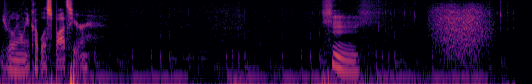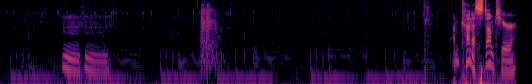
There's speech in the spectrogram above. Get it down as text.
There's really only a couple of spots here. Hmm. Hmm, hmm. I'm kind of stumped here.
